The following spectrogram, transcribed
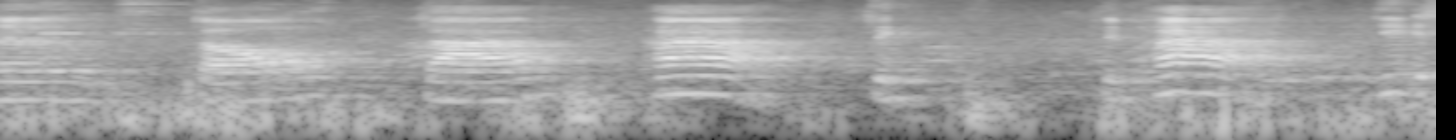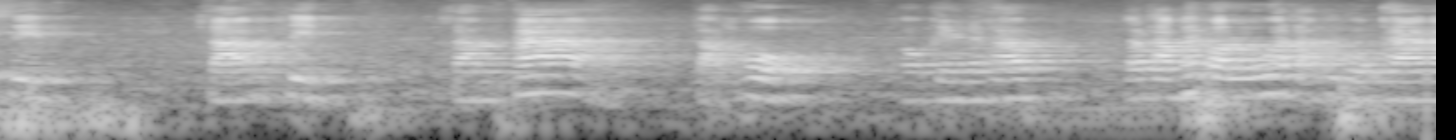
หนึ่งสองสามห้าสิบสิบห้ายี่สิบสามสิบสามห้าสามหกโอเคนะครับ เราทำให้พอรู้ว่าสามสิบหกครั้ง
